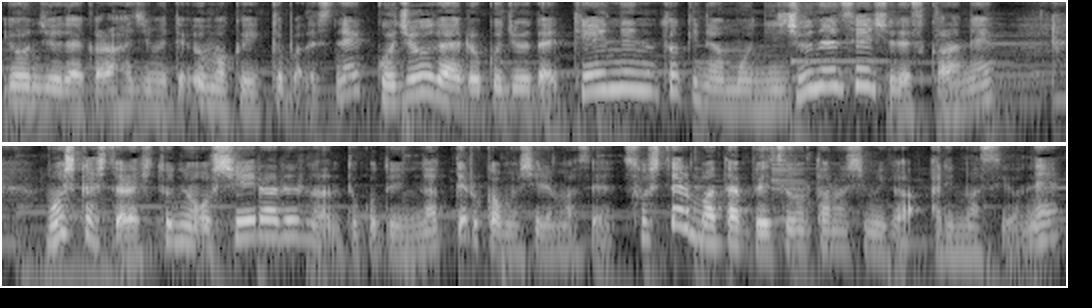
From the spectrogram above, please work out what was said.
40代から始めてうまくいけばですね50代60代定年の時にはもう20年選手ですからね。もしかしたら人に教えられるなんてことになってるかもしれません。そしたらまた別の楽しみがありますよね。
